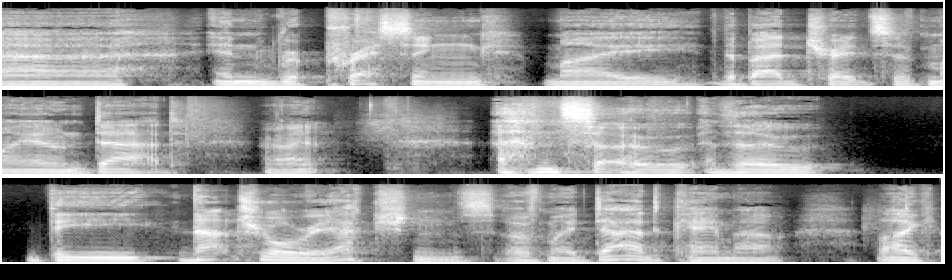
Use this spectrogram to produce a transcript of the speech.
Uh, in repressing my the bad traits of my own dad, right? And so and so the natural reactions of my dad came out like,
